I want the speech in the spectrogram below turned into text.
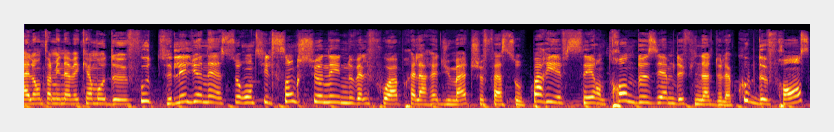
Allez, on termine avec un mot de foot. Les Lyonnais seront-ils sanctionnés une nouvelle fois après l'arrêt du match face au Paris FC en 32e de finale de la Coupe de France?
